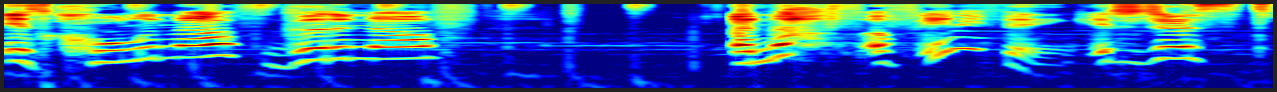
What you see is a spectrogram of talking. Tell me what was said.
is cool enough, good enough, enough of anything. It's just,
